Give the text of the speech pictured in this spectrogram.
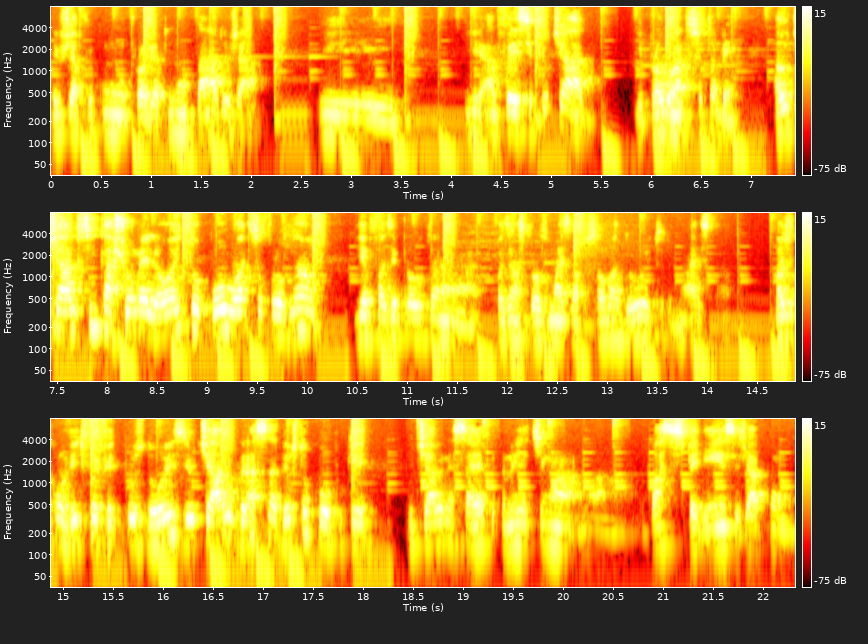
eu já fui com o projeto montado já e, e ofereci para o Thiago e para o Anderson também. Aí o Thiago se encaixou melhor e topou. O Anderson falou: não, ia fazer para outra, fazer umas provas mais lá para Salvador e tudo mais. Não mas o convite foi feito para os dois e o Thiago, graças a Deus, topou, porque o Thiago nessa época também já tinha uma, uma vasta experiência já com,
